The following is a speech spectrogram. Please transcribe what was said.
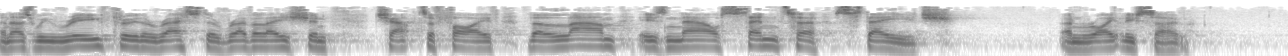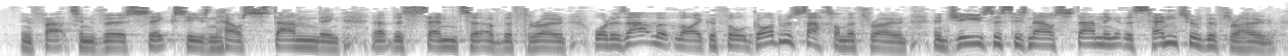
And as we read through the rest of Revelation chapter 5, the Lamb is now center stage. And rightly so. In fact, in verse 6, he's now standing at the center of the throne. What does that look like? I thought God was sat on the throne and Jesus is now standing at the center of the throne.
